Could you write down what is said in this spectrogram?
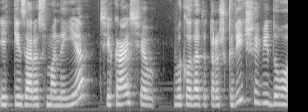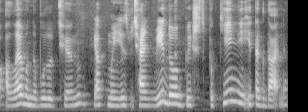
які зараз в мене є, чи краще викладати трошки рідше відео, але вони будуть, ну, як мої звичайні відео, більш спокійні і так далі.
